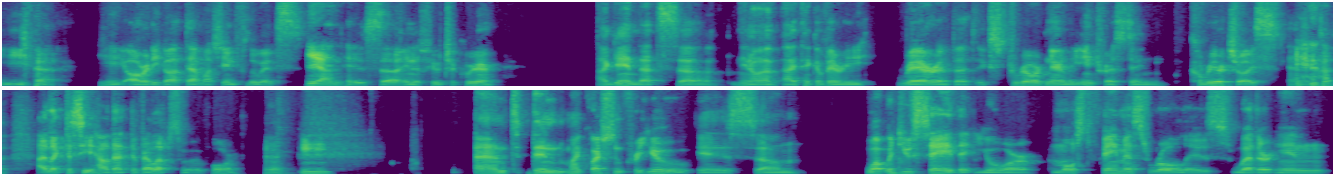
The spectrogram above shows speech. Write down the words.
he he already got that much influence Yeah. in his uh, in his future career. Again, that's uh, you know I, I think a very rare but extraordinarily interesting career choice, and Yeah. uh, I'd like to see how that develops moving forward. Yeah. Mhm. And then my question for you is, um, what would you say that your most famous role is, whether in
